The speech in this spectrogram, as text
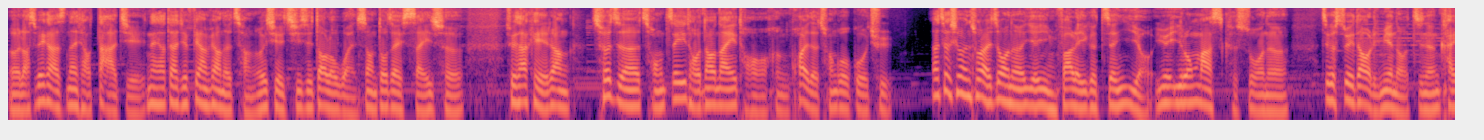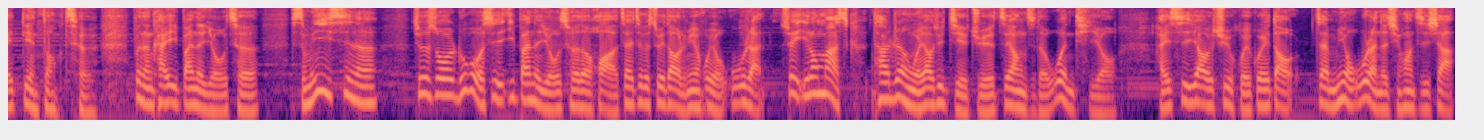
呃拉斯维加斯那条大街，那条大街非常非常的长，而且其实到了晚上都在塞车，所以它可以让车子呢从这一头到那一头很快的穿过过去。那这个新闻出来之后呢，也引发了一个争议哦，因为 Elon Musk 说呢，这个隧道里面哦只能开电动车，不能开一般的油车，什么意思呢？就是说，如果是一般的油车的话，在这个隧道里面会有污染，所以 Elon Musk 他认为要去解决这样子的问题哦，还是要去回归到在没有污染的情况之下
